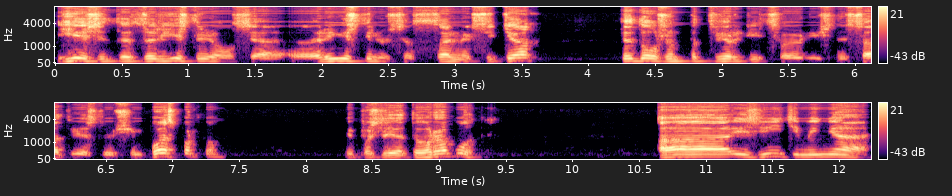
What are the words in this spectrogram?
Если ты зарегистрировался, э, регистрируешься в социальных сетях, ты должен подтвердить свою личность соответствующим паспортом и после этого работать. А, извините меня,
